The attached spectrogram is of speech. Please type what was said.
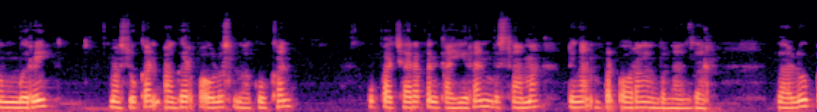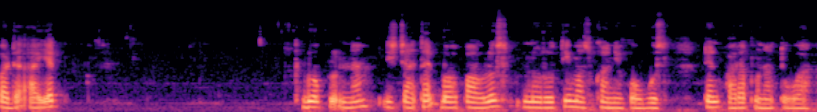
memberi masukan agar Paulus melakukan upacara pentahiran bersama dengan empat orang yang bernazar. Lalu pada ayat 26 dicatat bahwa Paulus menuruti masukan Yakobus dan para penatua.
